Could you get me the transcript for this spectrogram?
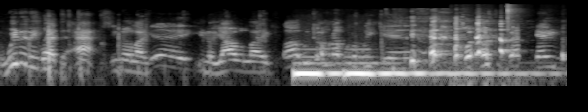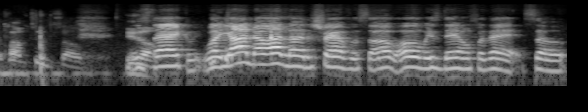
we didn't even have to ask, you know, like, hey, you know, y'all were like, oh, we coming up for the weekend. what, what's the best game to come to? So you know. Exactly. Well, y'all know I love to travel, so I'm always down for that. So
